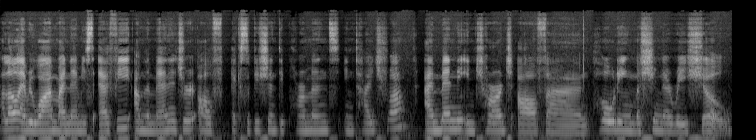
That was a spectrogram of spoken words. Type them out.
Hello everyone, my name is Effie. I'm the manager of exhibition department in Taitra. I'm mainly in charge of uh, holding machinery show.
